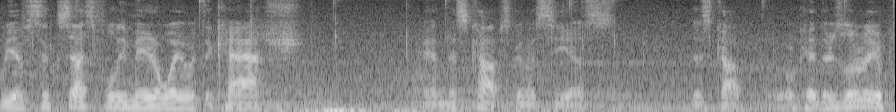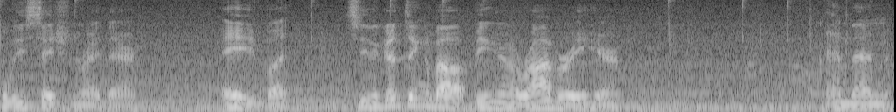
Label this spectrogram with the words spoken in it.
We have successfully made away with the cash. And this cop's gonna see us. This cop. Okay, there's literally a police station right there. Hey, but see the good thing about being in a robbery here and then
